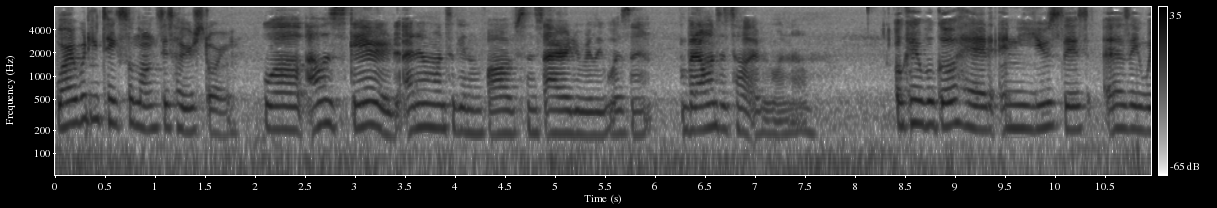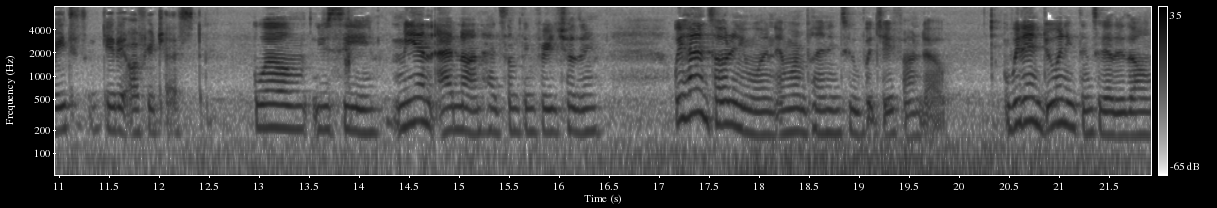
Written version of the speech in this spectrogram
Why would you take so long to tell your story? Well, I was scared. I didn't want to get involved since I already really wasn't. But I want to tell everyone now. Okay, well, go ahead and use this as a way to get it off your chest. Well, you see, me and Adnan had something for each other. We hadn't told anyone and weren't planning to, but Jay found out. We didn't do anything together though,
